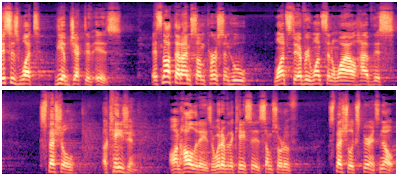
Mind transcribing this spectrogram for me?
This is what the objective is. It's not that I'm some person who wants to every once in a while have this special occasion on holidays or whatever the case is, some sort of special experience. No.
